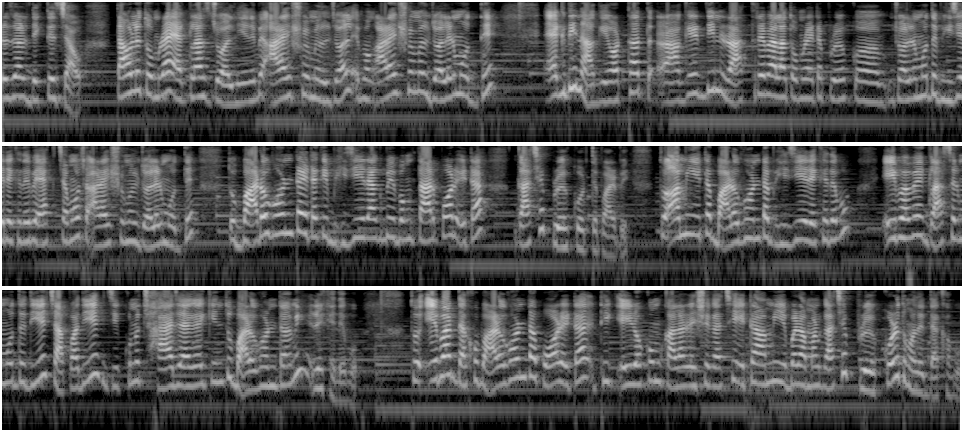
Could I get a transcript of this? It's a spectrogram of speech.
রেজাল্ট দেখতে চাও, তাহলে তোমরা এক গ্লাস জল নিয়ে নেবে আড়াইশো এমএল জল এবং আড়াইশো এমএল জলের মধ্যে একদিন আগে, অর্থাৎ আগের দিন রাত্রেবেলা তোমরা এটা প্রয়োগ জলের মধ্যে ভিজিয়ে রেখে দেবে এক চামচ আড়াইশো এমএল জলের মধ্যে। তো বারো ঘণ্টা এটাকে ভিজিয়ে রাখবে এবং তারপর এটা গাছে প্রয়োগ করতে পারবে। তো আমি এটা বারো ঘণ্টা ভিজিয়ে রেখে দেবো। এইভাবে গ্লাসের মধ্যে দিয়ে চাপা দিয়ে যে কোনো ছায়া জায়গায় কিন্তু বারো ঘণ্টা আমি রেখে দেবো। তো এবার দেখো, বারো ঘণ্টা পর এটা ঠিক এই রকম কালার এসে গেছে। এটা আমি এবার আমার গাছে প্রয়োগ করে তোমাদের দেখাবো।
